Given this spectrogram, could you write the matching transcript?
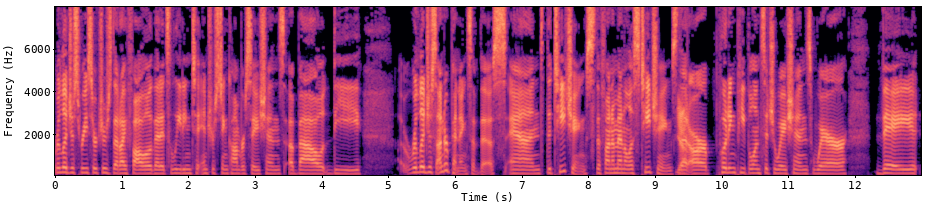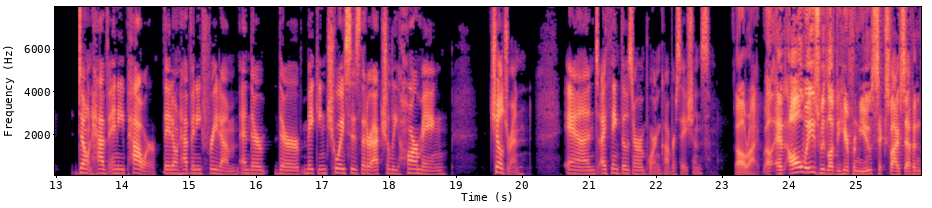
religious researchers that I follow that it's leading to interesting conversations about the religious underpinnings of this and the teachings, the fundamentalist teachings Yeah. that are putting people in situations where they don't have any power, they don't have any freedom, and they're they're making choices that are actually harming children. And I think those are important conversations. All right. Well, and always, we'd love to hear from you. 657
